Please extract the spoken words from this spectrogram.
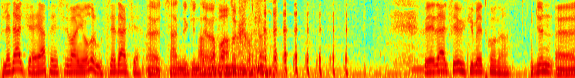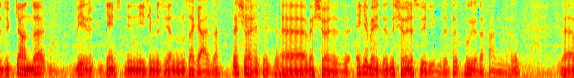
Philadelphia ya Pensilvanya olur mu? Philadelphia. Evet sen de gündeme bağlı. Philadelphia hükümet konağı. Dün e, dükkanda bir genç dinleyicimiz yanımıza geldi. Ve şöyle dedi. E, ve şöyle dedi. Ege Bey dedi şöyle söyleyeyim dedi. Buyurun efendim dedim. E,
